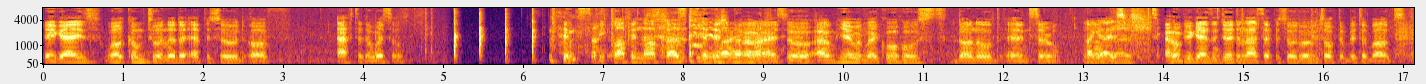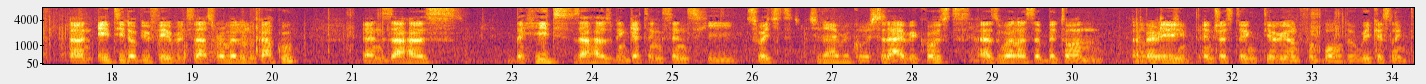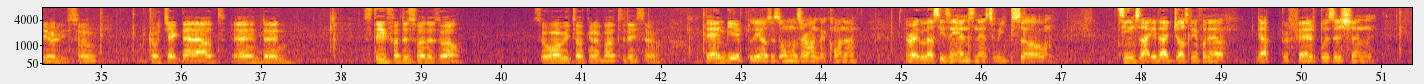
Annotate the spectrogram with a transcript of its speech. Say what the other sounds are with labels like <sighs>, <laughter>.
Hey guys, welcome to another episode of After the Whistle. <laughs> Be clapping now, cuz. <laughs> Alright, so I'm here with my co hosts Donald and Cyril. Hi, guys. I hope you guys enjoyed the last episode where we talked a bit about an ATW favorite, that's Romelu Lukaku, and Zaha's, the heat Zaha's been getting since he switched to the Ivory Coast. to the Ivory Coast, as well as a bit on a The very interesting theory on football, the weakest link theory. So go check that out and then stay for this one as well. So, what are we talking about today, sir? The NBA playoffs is almost around the corner. The regular season ends next week, so teams are either jostling for their, their preferred position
